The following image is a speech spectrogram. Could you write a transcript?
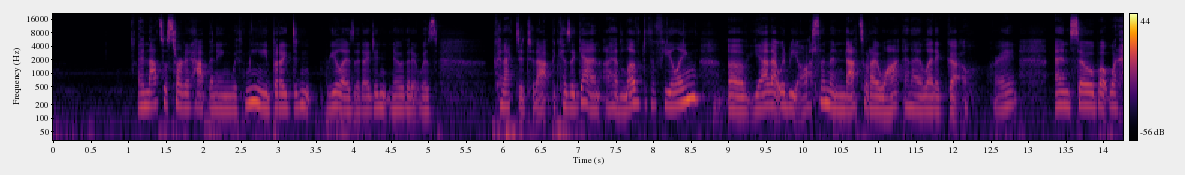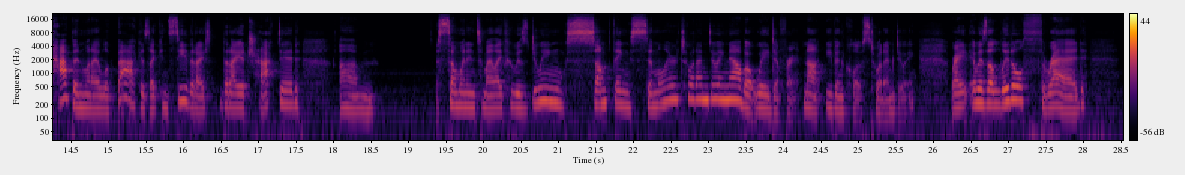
and that's what started happening with me but i didn't realize it i didn't know that it was connected to that because again i had loved the feeling of yeah that would be awesome and that's what i want and i let it go right and so but what happened when i look back is i can see that i that i attracted um, someone into my life who was doing something similar to what I'm doing now, but way different, not even close to what I'm doing, right? It was a little thread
